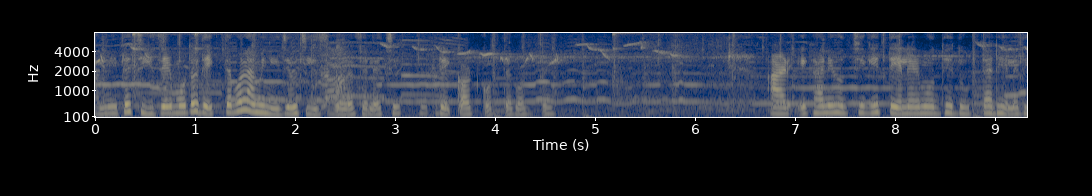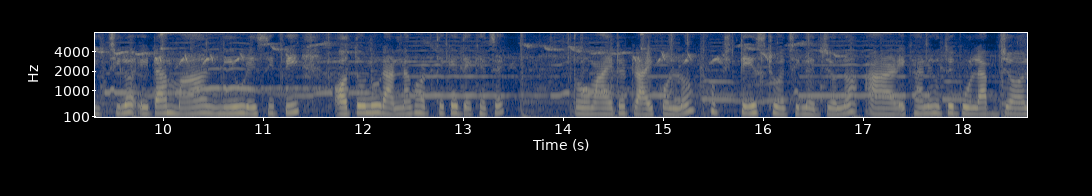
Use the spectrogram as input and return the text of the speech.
আমি এটা চিজের মতো দেখতে বলে আমি নিজেও চিজ বলে ফেলেছি রেকর্ড করতে করতে। আর এখানে হচ্ছে গিয়ে তেলের মধ্যে দুধটা ঢেলে দিচ্ছিল। এটা মা নিউ রেসিপি অতনু রান্নাঘর থেকে দেখেছে। তো মা এটা ট্রাই করল। খুব টেস্ট হয়েছিল এর জন্য। আর এখানে হচ্ছে গোলাপ জল,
